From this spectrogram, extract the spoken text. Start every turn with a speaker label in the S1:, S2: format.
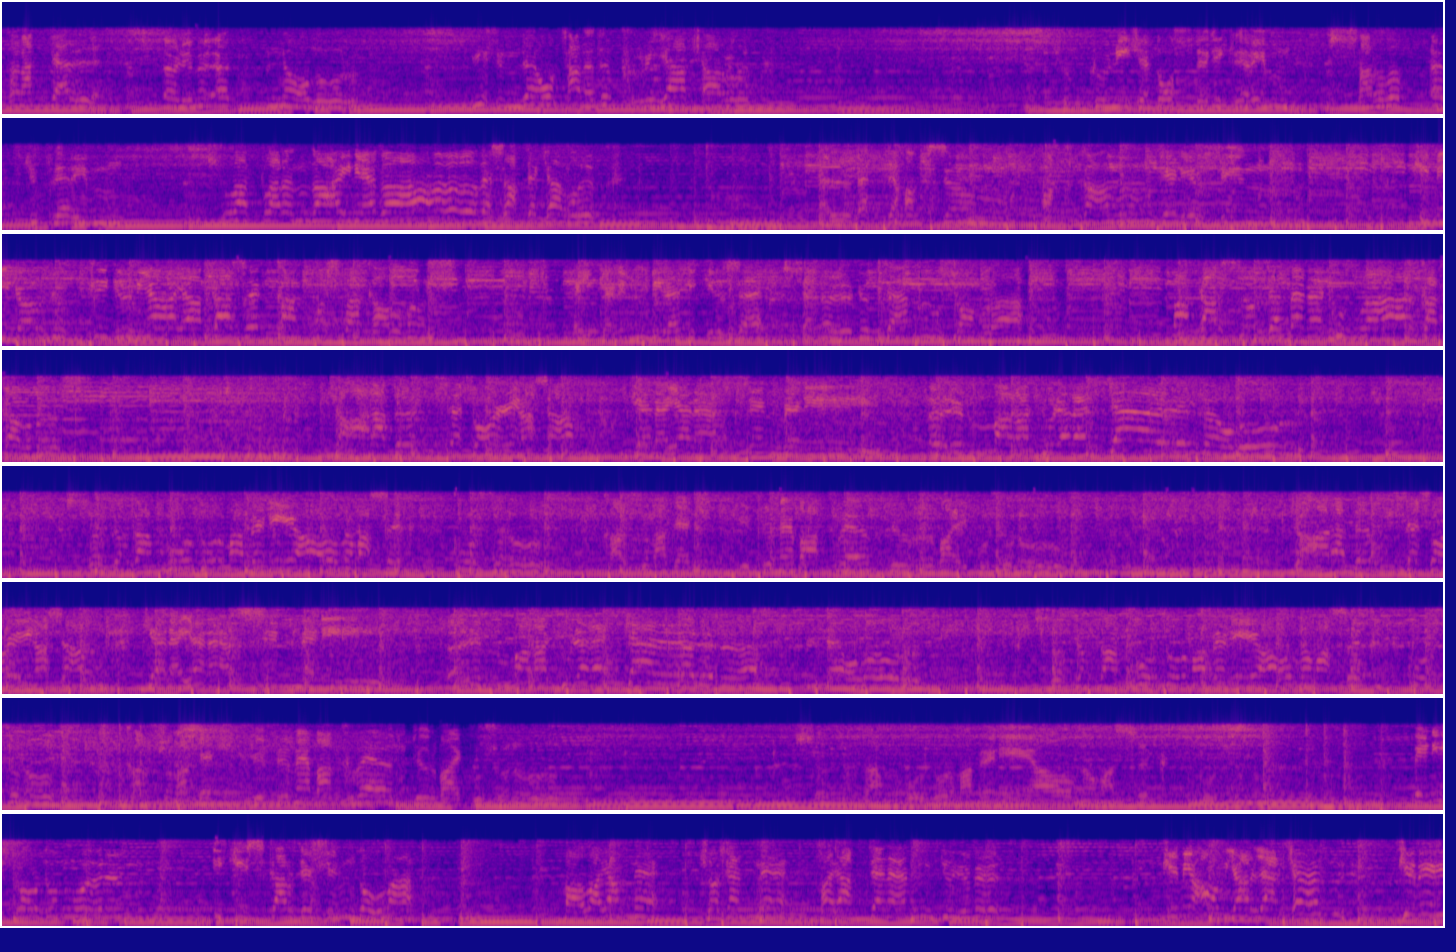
S1: sırıtarak gel. Ölümü öp ne olur. Yüzünde o tanıdık riyakarlık. Çünkü nice dost dediklerim Sarılıp öptüklerim. Suratlarında aynı eda ve sahtekarlık. Elbette haksın, haktan bak ve öptür baykuşunu. Çağır atıp ses oynasam gene yenersin beni. Ölüm bana gülerek gel ölümü öp ne olur. Sırtımdan vurdurma beni alnıma sık kurşunu Karşıma bak ve öptür baykuşunu Sırtımdan vurdurma beni alnıma sık. Kurşunu Beni sordun mu ölüm? İkiz kardeşin doğma. Bağlayan ne? Çözen ne? Hayat denen düğümü. Kimi havyar yerken kimi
